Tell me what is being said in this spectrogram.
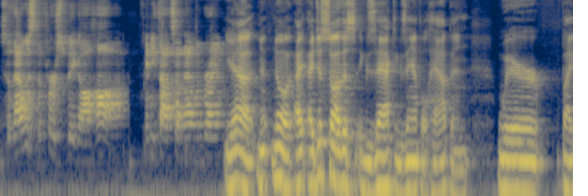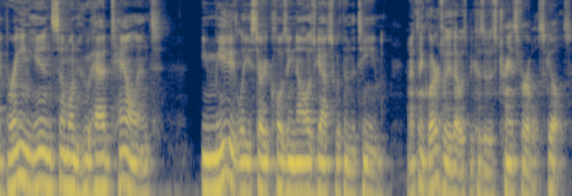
So that was the first big aha. Any thoughts on that one, Brian? Yeah, no, I, I just saw this exact example happen where by bringing in someone who had talent, immediately started closing knowledge gaps within the team. And I think largely that was because of his transferable skills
